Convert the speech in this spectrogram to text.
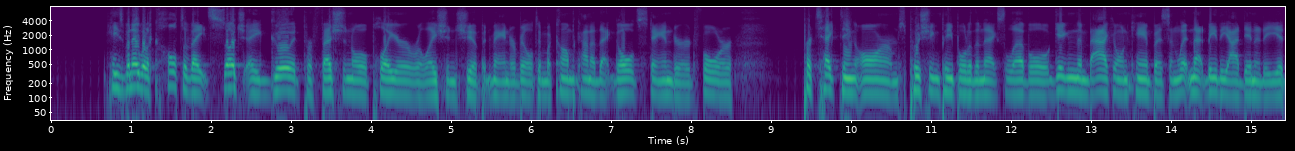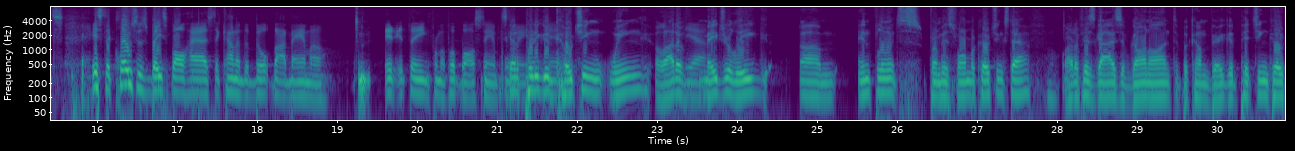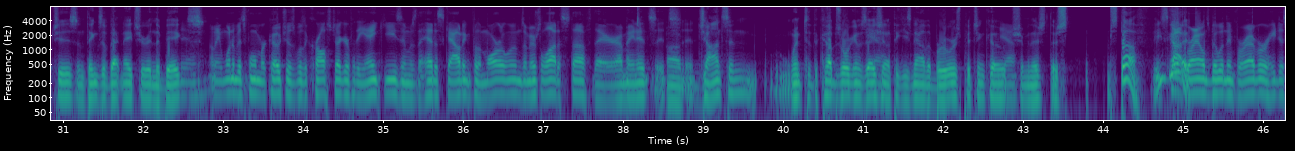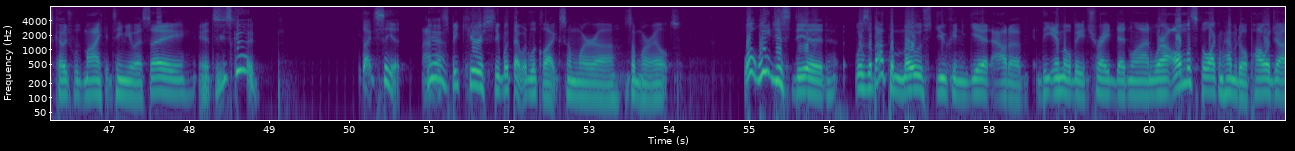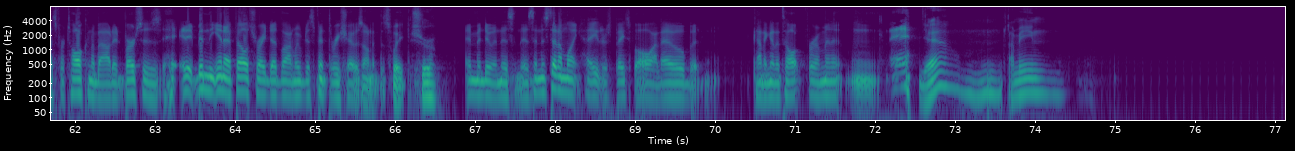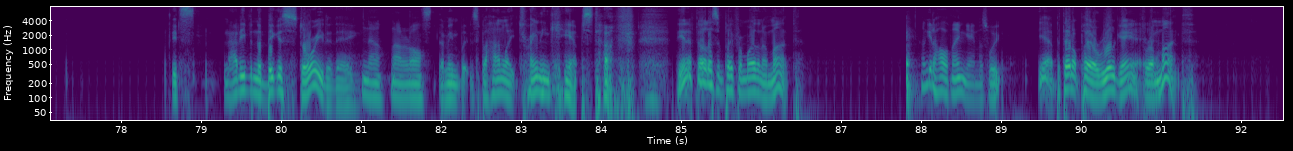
he's been able to cultivate such a good professional player relationship at Vanderbilt and become kind of that gold standard for protecting arms, pushing people to the next level, getting them back on campus, and letting that be the identity. It's it's the closest baseball has to kind of the built by Bama it, it thing from a football standpoint. It's got a pretty good And- coaching wing. A lot of Yeah. major league um, influence from his former coaching staff. A lot of his guys have gone on to become very good pitching coaches and things of that nature in the Yeah. bigs. I mean, one of his former coaches was a cross checker for the Yankees and was the head of scouting for the Marlins. I mean, there's a lot of stuff there. I mean, it's it's, Uh, it's Johnson went to the Cubs organization. Yeah. I think he's now the Brewers pitching coach. Yeah. I mean, there's there's stuff. He's Scott good. Brown's been with him forever. He just coached with Mike at Team USA. It's He's good. I'd like to see it. I'd Yeah. just be curious to see what that would look like somewhere uh, somewhere else. What we just did was about the most you can get out of the MLB trade deadline, where I almost feel like I'm having to apologize for talking about it versus it had been the NFL trade deadline. We've just spent three shows on it this week Sure. and been doing this and this. And instead, I'm like, hey, there's baseball, I know, but kind of going to talk for a minute. Mm, eh. Yeah. Mhm. I mean, it's not even the biggest story today. No, not at all. I mean, it's behind like training camp stuff. The NFL doesn't play for more than a month. I'll get a Hall of Fame game this week. Yeah, but they don't play a real game Yeah. for a month.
